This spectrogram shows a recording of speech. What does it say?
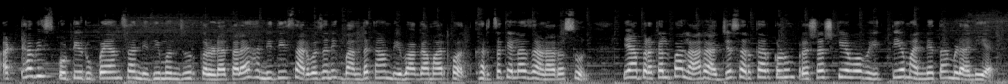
अठ्ठावीस कोटी रुपयांचा निधी मंजूर करण्यात आला हा निधी सार्वजनिक बांधकाम विभागामार्फत खर्च केला जाणार असून या प्रकल्पाला राज्य सरकारकडून प्रशासकीय व वित्तीय मान्यता मिळाली आहे.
